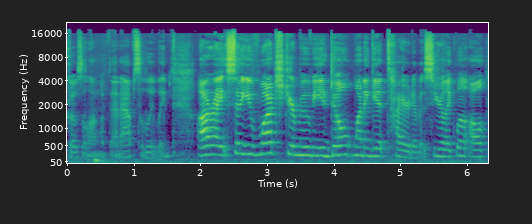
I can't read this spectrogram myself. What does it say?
goes along with that. Absolutely. All right, so you've watched your movie. You don't want to get tired of it, so you're like, well, I'll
